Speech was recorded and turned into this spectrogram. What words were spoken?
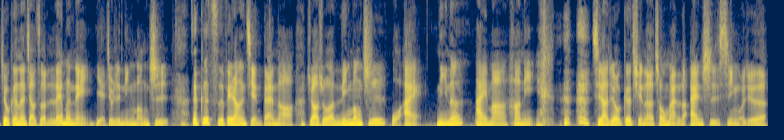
这首歌呢叫做《Lemonade》，也就是柠檬汁。这歌词非常的简单哦，主要说柠檬汁我爱你呢。爱吗，Honey？其他这首歌曲呢，充满了暗示性，我觉得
